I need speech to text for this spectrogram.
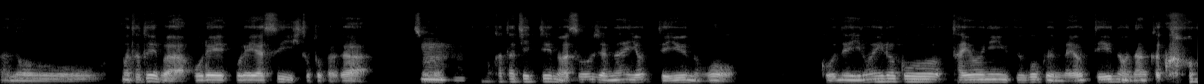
う、あのーまあ、例えば折れ折れやすい人とかが、その形っていうのはそうじゃないよっていうのを、こうね、いろいろこう多様に動くんだよっていうのをなんかこう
